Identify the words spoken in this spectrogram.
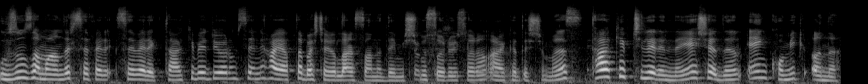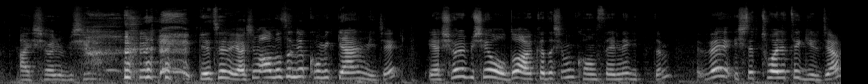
Uzun zamandır sefer- severek takip ediyorum seni. Hayatta başarılar sana demiş Çok bu soruyu soran ederim. arkadaşımız. Takipçilerinle yaşadığın en komik anı. Ay şöyle bir şey. Geçen ya şimdi anlatınca komik gelmeyecek. Ya şöyle bir şey oldu. Arkadaşımın konserine gittim ve işte tuvalete gireceğim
